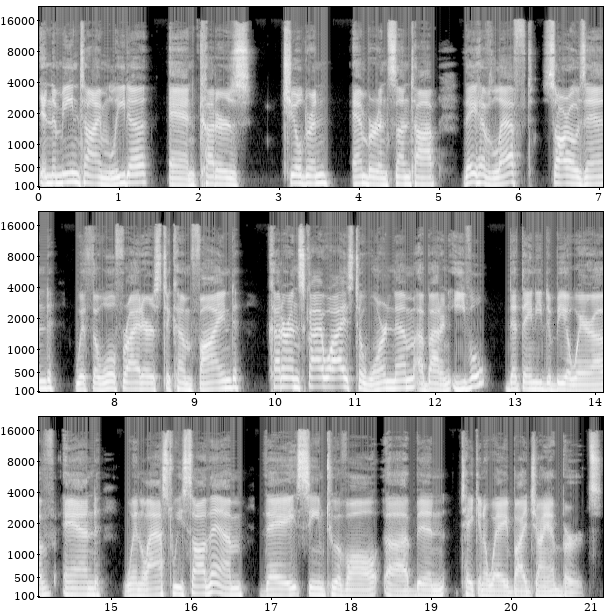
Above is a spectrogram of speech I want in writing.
In the meantime, Leetah and Cutter's children, Ember and Suntop, they have left Sorrow's End with the Wolf Riders to come find Cutter and Skywise to warn them about an evil that they need to be aware of. And when last we saw them, they seem to have all uh, been taken away by giant birds.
